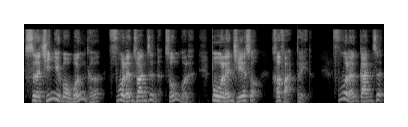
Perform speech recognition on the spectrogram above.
是经历过文革夫人专政的中国人不能接受和反对的。夫人干政。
